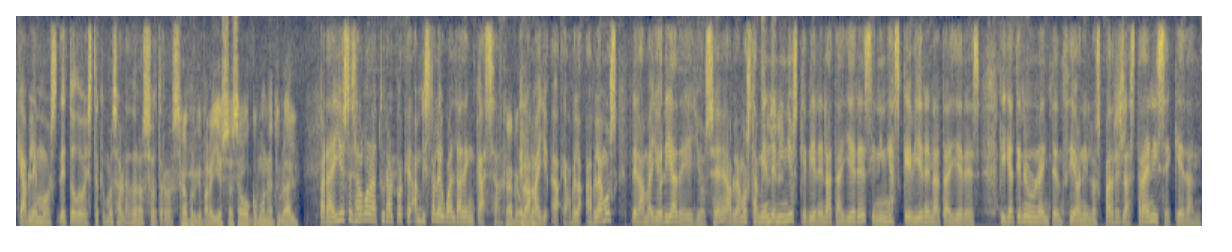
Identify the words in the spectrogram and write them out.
que hablemos de todo esto que hemos hablado nosotros. Claro, porque para ellos es algo como natural. Para ellos es algo natural porque han visto la igualdad en casa. Claro, hablamos de la mayoría de ellos, ¿eh? hablamos también de niños que vienen a talleres y niñas que vienen a talleres, que ya tienen una intención y los padres las traen y se quedan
